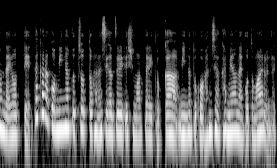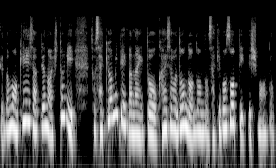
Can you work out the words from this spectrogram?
うんだよって。だからこうみんなとちょっと話がずれてしまったりとか、みんなとこう話が噛み合わないこともあるんだけども、経営者っていうのは一人、そう先を見ていかないと会社はどんどんどんどん先細っていってしまうと。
